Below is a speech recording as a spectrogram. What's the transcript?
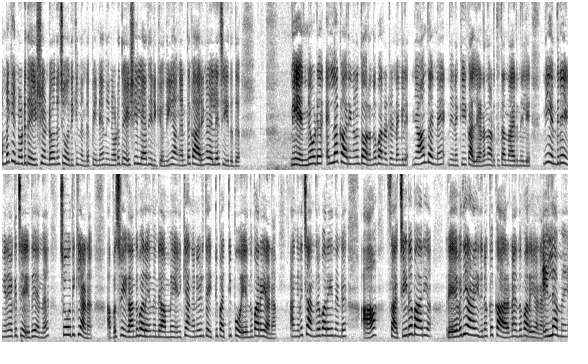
അമ്മയ്ക്ക് എന്നോട് ദേഷ്യമുണ്ടോ എന്ന് ചോദിക്കുന്നുണ്ട്. പിന്നെ നിന്നോട് ദേഷ്യമില്ലാതെ ഇരിക്കുമോ നീ അങ്ങനത്തെ കാര്യങ്ങളല്ലേ ചെയ്തത്. നീ എന്നോട് എല്ലാ കാര്യങ്ങളും തുറന്നു പറഞ്ഞിട്ടുണ്ടെങ്കിൽ ഞാൻ തന്നെ നിനക്ക് ഈ കല്യാണം നടത്തി തന്നായിരുന്നില്ലേ? നീ എന്തിനാ ഇങ്ങനെയൊക്കെ ചെയ്ത് എന്ന് ചോദിക്കുകയാണ്. അപ്പോൾ ശ്രീകാന്ത് പറയുന്നുണ്ട് അമ്മ എനിക്ക് അങ്ങനെ ഒരു തെറ്റ് പറ്റിപ്പോയെന്ന് പറയാണ്. അങ്ങനെ ചന്ദ്ര പറയുന്നുണ്ട് ആ സച്ചിയുടെ ഭാര്യ രേവതിയാണ് ഇതിനൊക്കെ കാരണം എന്ന് പറയാണ്. ഇല്ല അമ്മേ.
